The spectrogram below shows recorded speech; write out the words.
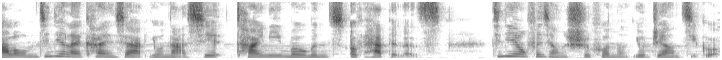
好了，我们今天来看一下有哪些 tiny moments of happiness。今天要分享的时刻呢，有这样几个。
